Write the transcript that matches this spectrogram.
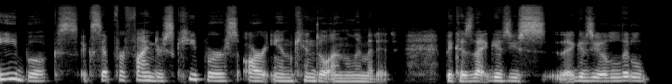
ebooks except for finders keepers are in kindle unlimited because that gives you that gives you a little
